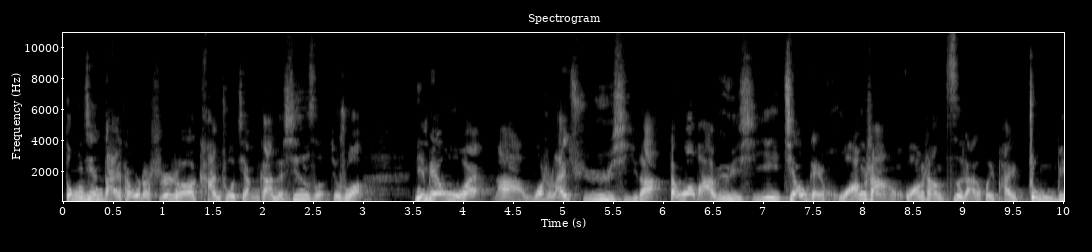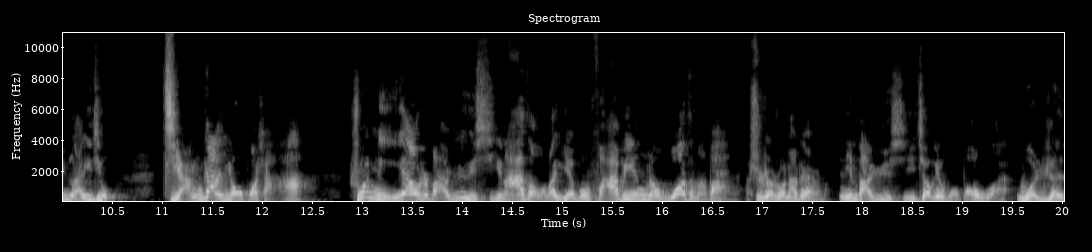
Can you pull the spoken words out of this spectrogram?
东晋带头的使者看出蒋干的心思，就说：“您别误会啊，我是来取玉玺的。等我把玉玺交给皇上，皇上自然会派重兵来救。”蒋干又不傻，说：“你要是把玉玺拿走了，也不发兵，那我怎么办？”使者说：“那这样吧，您把玉玺交给我保管，我人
